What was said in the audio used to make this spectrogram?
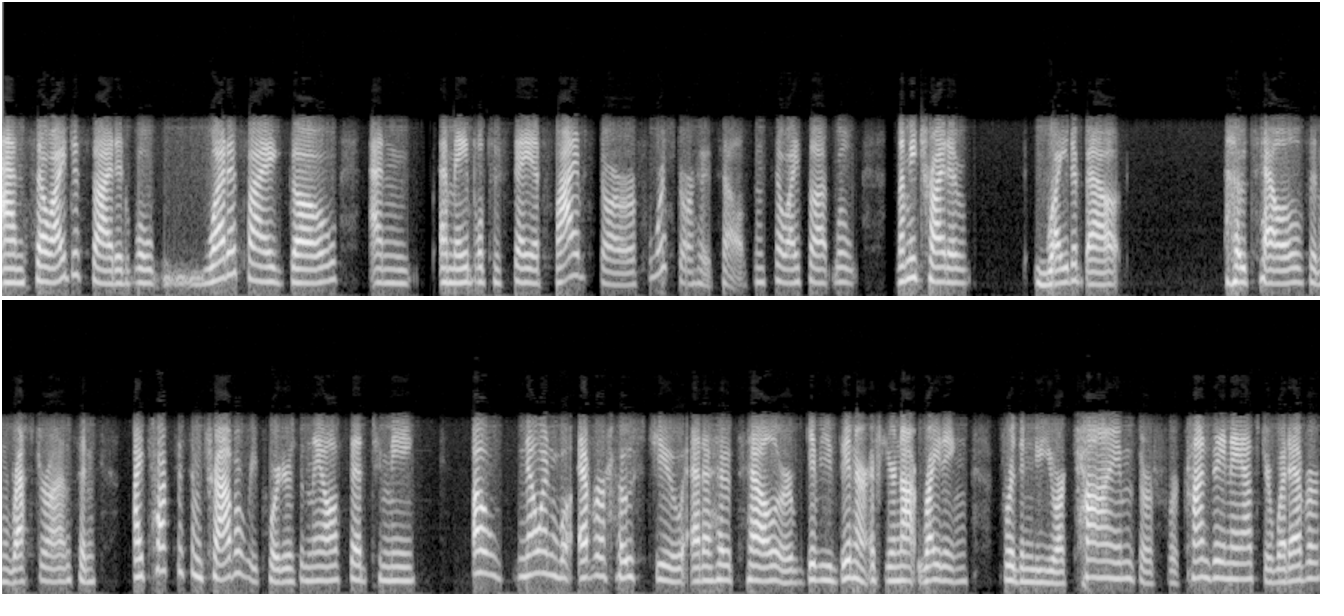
And so I decided, well, what if I go and am able to stay at five star or four star hotels? And so I thought, well, let me try to write about hotels and restaurants. And I talked to some travel reporters, and they all said to me, oh, no one will ever host you at a hotel or give you dinner if you're not writing for the New York Times or for Condé Nast or whatever.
